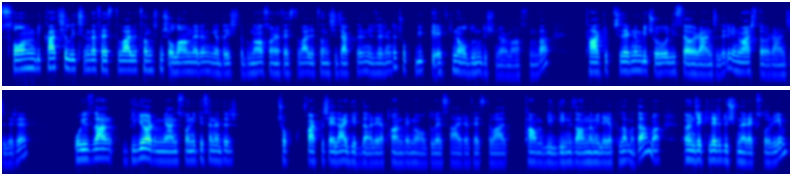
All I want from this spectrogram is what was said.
Son birkaç yıl içinde festivalle tanışmış olanların ya da işte bundan sonra festivalle tanışacakların üzerinde çok büyük bir etkin olduğunu düşünüyorum aslında. Takipçilerinin birçoğu lise öğrencileri, üniversite öğrencileri. O yüzden biliyorum yani son iki senedir çok farklı şeyler girdi araya pandemi oldu vesaire festival tam bildiğimiz anlamıyla yapılamadı ama öncekileri düşünerek sorayım.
